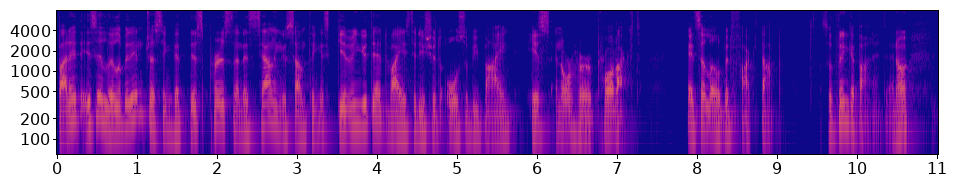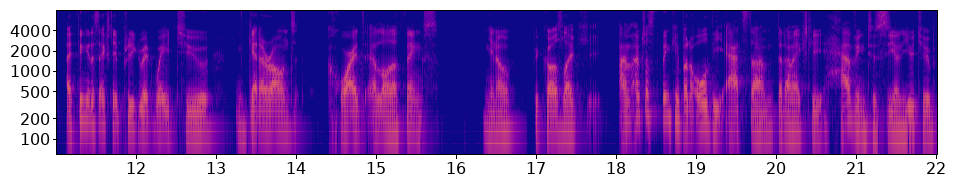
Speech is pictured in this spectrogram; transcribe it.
But it is a little bit interesting that this person that is selling you something is giving you the advice that you should also be buying his and or her product it's a little bit fucked up. So think about it, you know? I think it is actually a pretty great way to get around quite a lot of things, you know? Because like I'm, I'm just thinking about all the ads that I'm, that I'm actually having to see on YouTube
